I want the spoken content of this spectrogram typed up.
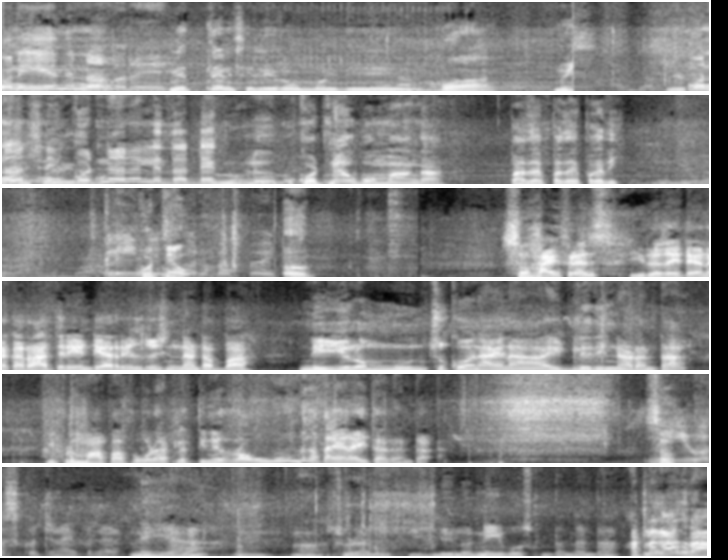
ఓన ఏందిన్నా? మెత్తని చెల్లిరమ్మ ఇది. బా. నువ్వు మొన్న నీకు కొట్టినా లేదా డెగ్లు కొట్టినావు పొమ్మా అంగా పద పద పది కొట్టినావు. సో హాయ్ ఫ్రెండ్స్ ఈరోజు అయితే కనుక రాత్రి ఎన్టీఆర్ రీల్ చూసిందంట అబ్బా. నెయ్యిలో ముంచుకొని ఆయన ఇడ్లీ తిన్నాడంట. ఇప్పుడు మా పాప కూడా అట్లా తిని రౌండ్గా తయారవుతుందంట సో నెయ్యి? ఇప్పుడు చూడండి ఇడ్లీలో నెయ్యి పోసుకుంటుందంట. అట్లా కాదురా?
